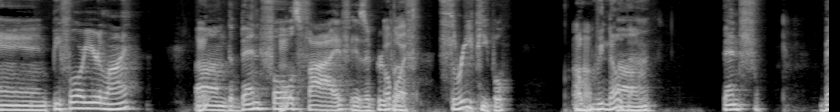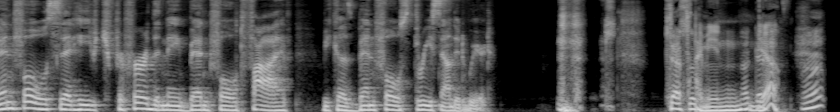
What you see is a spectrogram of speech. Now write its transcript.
And before your line, um, the Ben Folds Five is a group Oh, of three people. oh, we know Um, Ben F- Ben Folds said he preferred the name Ben Fold Five because Ben Folds Three sounded weird. that. Just a, I mean, Okay. yeah, all right,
